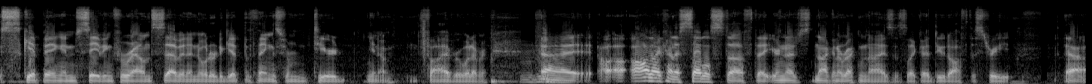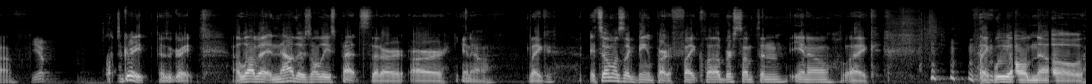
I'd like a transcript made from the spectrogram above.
skipping and saving for round seven in order to get the things from tiered you know five or whatever. Mm-hmm. uh, all that kind of subtle stuff that you're not just not going to recognize as like a dude off the street. Uh, yep. it's great. It's great. I love it. And now there's all these pets that are are you know like it's almost like being a part of fight club or something you know? Like like we all know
